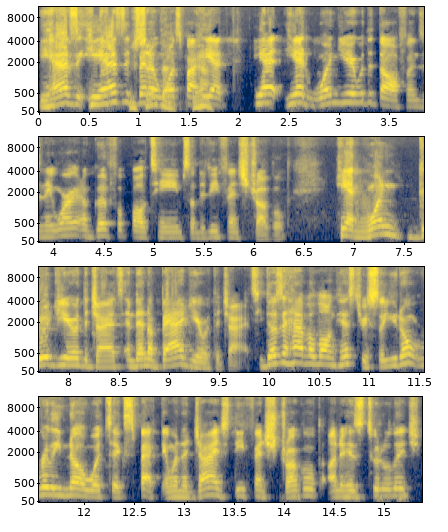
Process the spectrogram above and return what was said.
He hasn't. He hasn't you been at one spot. Yeah. He had. He had. He had one year with the Dolphins, and they weren't a good football team, so the defense struggled. he had one good year with the Giants and then a bad year with the Giants. He doesn't have a long history, so you don't really know what to expect. And when the Giants defense struggled under his tutelage,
